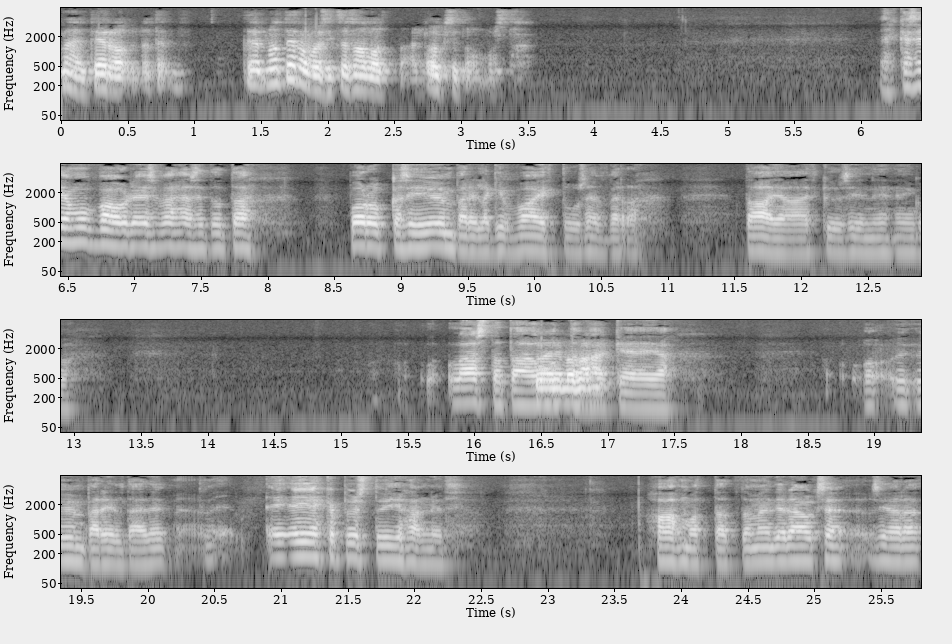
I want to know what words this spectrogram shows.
mä en Tero, no, te, no Tero voisi itse aloittaa, että onko se tuommoista? Ehkä siellä mun vauhdeissa vähän se tota, porukka siinä ympärilläkin vaihtuu sen verran taajaa, että kyllä siinä niin, niin kuin, lastataan uutta väkeä ja ympäriltä. Et ei, ei, ehkä pysty ihan nyt hahmottaa. Tota, Mä en tiedä, onko se siellä,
